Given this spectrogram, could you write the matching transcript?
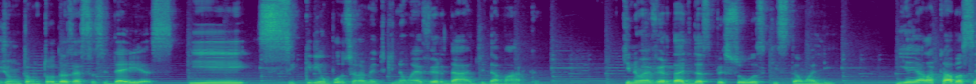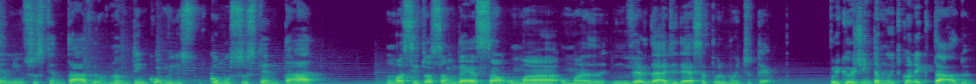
juntam todas essas ideias e se cria um posicionamento que não é verdade da marca, que não é verdade das pessoas que estão ali. E aí ela acaba sendo insustentável. Não tem como, como sustentar uma situação dessa, uma, uma inverdade dessa por muito tempo. Porque hoje a gente está muito conectado.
